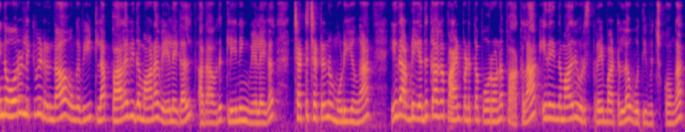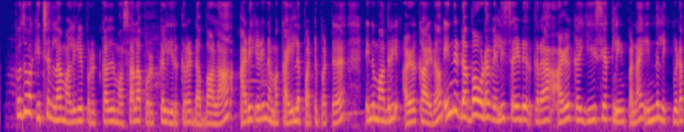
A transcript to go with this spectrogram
இந்த ஒரு லிக்விட் இருந்தால் உங்கள் வீட்டில் பலவிதமான வேலைகள் அதாவது க்ளீனிங் வேலைகள் சட்டு சட்டுன்னு முடியுங்க. இது அப்படி எதுக்காக பயன்படுத்த போகிறோன்னு பார்க்கலாம். இதை இந்த மாதிரி ஒரு ஸ்ப்ரே பாட்டிலில் ஊற்றி வச்சுக்கோங்க. பொதுவாக கிச்சனில் மளிகை பொருட்கள் மசாலா பொருட்கள் இருக்கிற டப்பாலாம் அடிக்கடி நம்ம கையில் பட்டு பட்டு இந்த மாதிரி அழுக்காயிடும். இந்த டப்பாவோட வெளி சைடு இருக்கிற அழுக்கை ஈஸியாக க்ளீன் பண்ண இந்த லிக்விடை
